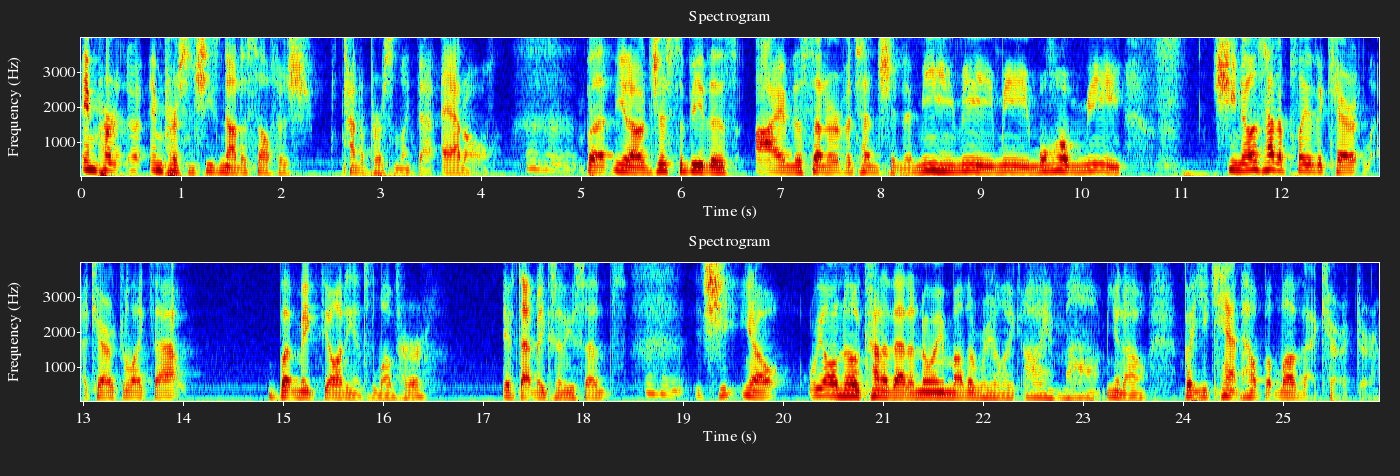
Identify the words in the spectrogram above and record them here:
in per- uh, in person she's not a selfish kind of person like that at all. But you know, just to be this, I'm the center of attention, and me, me, me, more me. She knows how to play the char- a character like that, but make the audience love her, if that makes any sense. She, you know, we all know kind of that annoying mother where you're like, "Oh, mom," you know, but you can't help but love that character.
